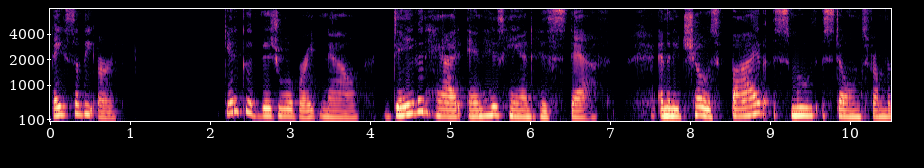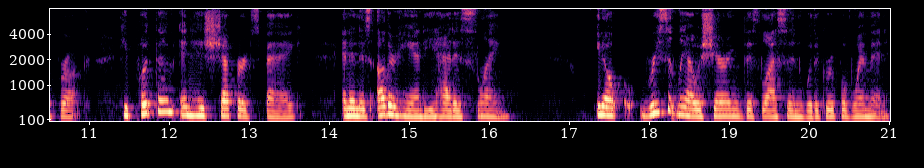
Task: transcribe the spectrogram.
face of the earth. Get a good visual right now. David had in his hand his staff. And then he chose five smooth stones from the brook. He put them in his shepherd's bag, and in his other hand, he had his sling. You know, recently I was sharing this lesson with a group of women,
